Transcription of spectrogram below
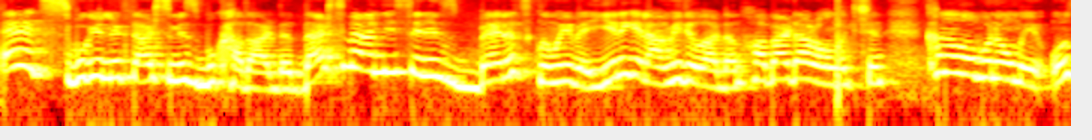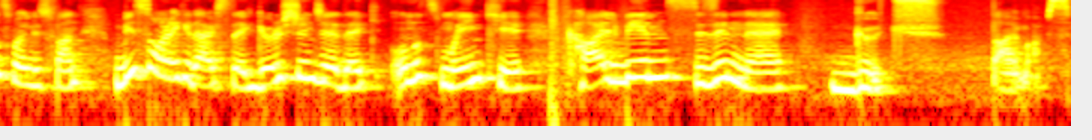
Evet, bugünlük dersimiz bu kadardı. Dersi beğendiyseniz beğene tıklamayı ve yeni gelen videolardan haberdar olmak için kanala abone olmayı unutmayın lütfen. Bir sonraki derste görüşünceye dek unutmayın ki kalbim sizinle güç bizim.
